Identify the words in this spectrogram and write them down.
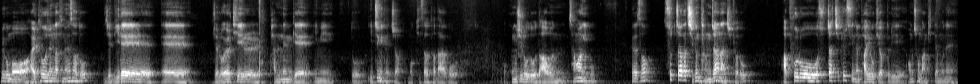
그리고 뭐 알테오젠 같은 회사도 이제 미래에 이제 로열티를 받는 게 이미 또 입증이 됐죠. 뭐 기사도 다 나고 뭐 공시로도 나온 상황이고 그래서 숫자가 지금 당장 안 지켜도 앞으로 숫자 찍힐 수 있는 바이오 기업들이 엄청 많기 때문에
